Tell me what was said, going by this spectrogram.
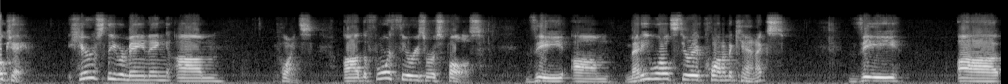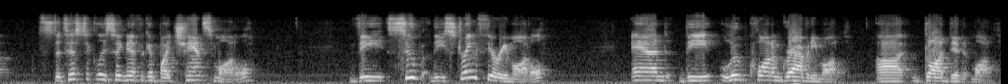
Okay, here's the remaining um, points. Uh, the four theories are as follows: the um, many worlds theory of quantum mechanics, the uh, statistically significant by chance model, the super, the string theory model, and the loop quantum gravity model. Uh, God did it model,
